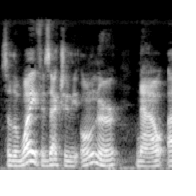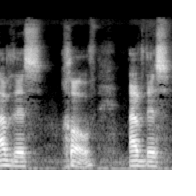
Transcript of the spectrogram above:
So the wife is actually the owner now of this chov, of this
